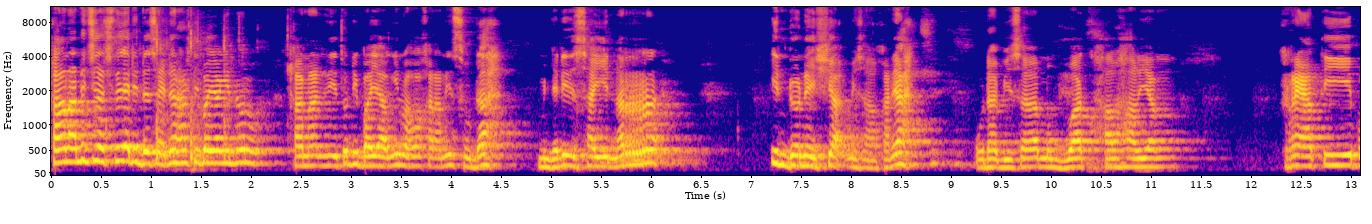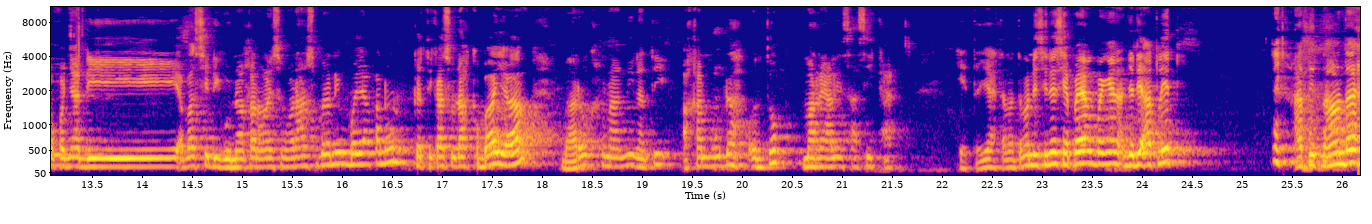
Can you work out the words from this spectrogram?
Kang Nani cita-cita jadi desainer harus dibayangin dulu. Kang Nani itu dibayangin bahwa Kang Nani sudah menjadi desainer Indonesia misalkan ya. Udah bisa membuat hal-hal yang kreatif pokoknya di apa sih digunakan oleh semua orang harus berani membayangkan dulu ketika sudah kebayang baru Kang Nani nanti akan mudah untuk merealisasikan gitu ya teman-teman di sini siapa yang pengen jadi atlet atlet naon teh?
